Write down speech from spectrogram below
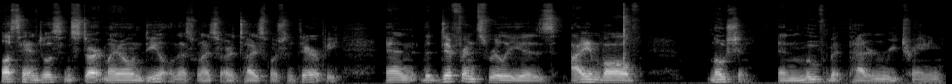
Los Angeles and start my own deal. And that's when I started Titus Motion Therapy. And the difference really is I involve motion and movement pattern retraining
